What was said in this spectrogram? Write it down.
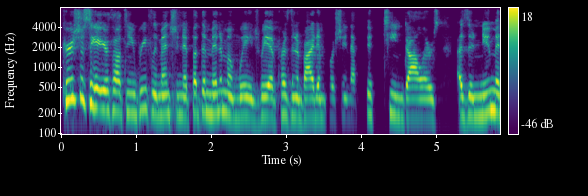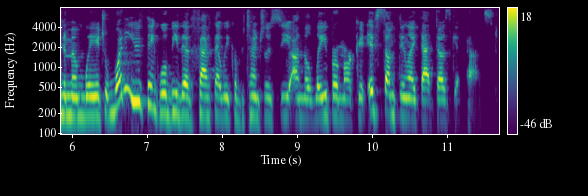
Curious just to get your thoughts, and you briefly mentioned it, but the minimum wage, we have President Biden pushing that $15 as a new minimum wage. What do you think will be the effect that we could potentially see on the labor market if something like that does get passed?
